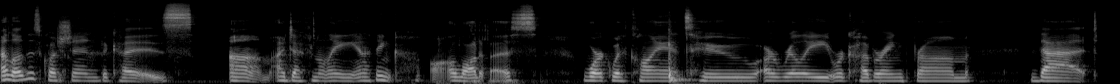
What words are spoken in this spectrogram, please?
I love this question because um, I definitely, and I think a lot of us work with clients who are really recovering from that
